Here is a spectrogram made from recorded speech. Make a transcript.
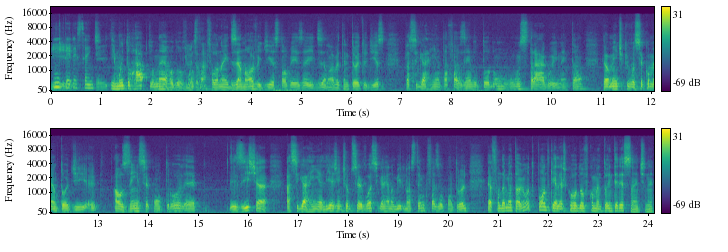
E, Interessante. E, e, muito rápido, né, Rodolfo? Muito Nós rápido. falando aí 19 dias, talvez aí, 19 a 38 dias para a cigarrinha estar tá fazendo todo um, um, estrago aí, né? Então, realmente o que você comentou de eh, ausência, controle, é, existe a, a cigarrinha ali, a gente observou a cigarrinha no milho, nós temos que fazer o controle, é fundamental. E um outro ponto que acho que o Rodolfo comentou interessante, né?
